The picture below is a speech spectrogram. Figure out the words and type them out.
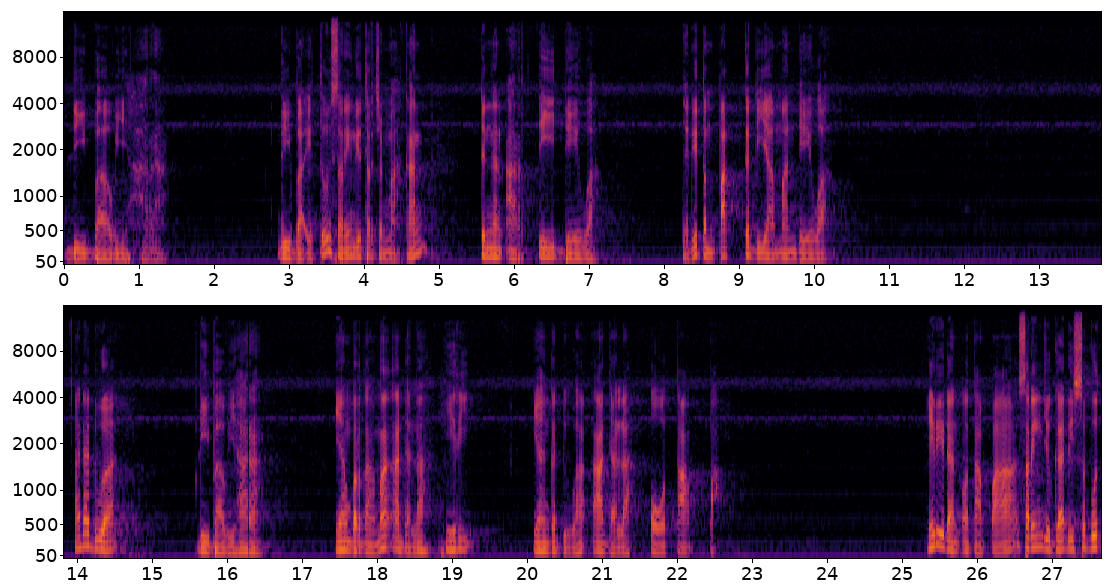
Diba Wihara. Diba itu sering diterjemahkan dengan arti dewa jadi tempat kediaman dewa. Ada dua di Bawihara. Yang pertama adalah hiri, yang kedua adalah otapa. Hiri dan otapa sering juga disebut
